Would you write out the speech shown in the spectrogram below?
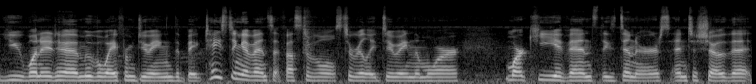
you wanted to move away from doing the big tasting events at festivals to really doing the more marquee events, these dinners, and to show that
